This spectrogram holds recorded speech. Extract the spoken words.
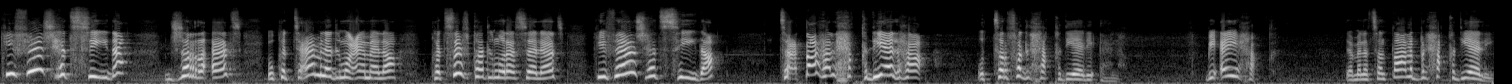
كيفاش هاد السيدة تجرأت وكتعامل هذه المعاملة وكتصيفط هذه المراسلات. كيفاش هاد السيدة تعطاها الحق ديالها وترفض الحق ديالي أنا؟ بأي حق؟ دابا أنا تنطالب بالحق ديالي.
